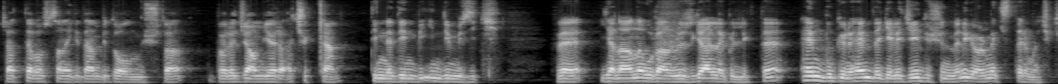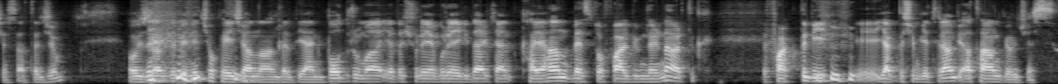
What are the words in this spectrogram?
Caddebostan'a giden bir dolmuşta böyle cam yarı açıkken dinlediğin bir indie müzik ve yanağına vuran rüzgarla birlikte hem bugünü hem de geleceği düşünmeni görmek isterim açıkçası Atacığım. O yüzden de beni çok heyecanlandırdı. Yani Bodrum'a ya da şuraya buraya giderken Kayahan Best of albümlerini artık farklı bir e, yaklaşım getiren bir Atahan göreceğiz.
